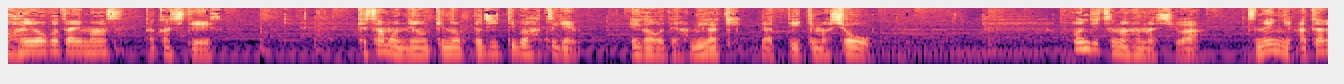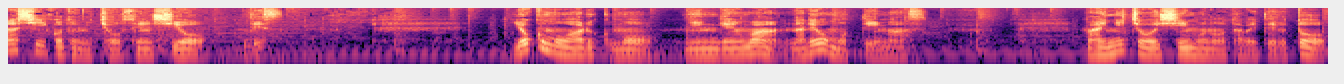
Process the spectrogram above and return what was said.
おはようございます。たかしです。今朝も寝起きのポジティブ発言、笑顔で歯磨きやっていきましょう。本日の話は、常に新しいことに挑戦しようです。良くも悪くも人間は慣れを持っています。毎日美味しいものを食べていると、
